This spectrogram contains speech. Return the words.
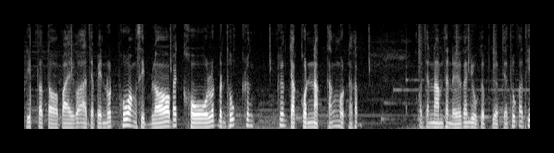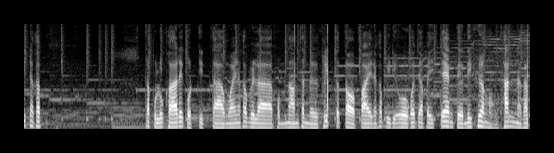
คลิปต่อๆไปก็อาจจะเป็นรถพ่วง 10 ล้อแบ็คโฮรถบรรทุกเครื่องเครื่องจักรกลหนักทั้งหมดนะครับ ก็จะนำเสนอกันอยู่เกือบๆจะทุกอาทิตย์นะครับ ถ้าคุณลูกค้าได้กดติดตามไว้นะครับ เวลาผมนำเสนอคลิปต่อๆไปนะครับวิดีโอก็จะไปแจ้งเตือนที่เครื่องของท่านนะครับ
